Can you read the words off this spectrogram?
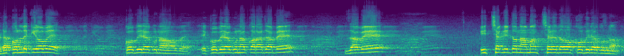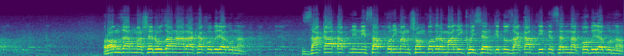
এটা করলে কি হবে? কবিরা গুনাহ হবে। এই কবিরা গুনাহ করা যাবে? যাবে? ইচ্ছাকৃত নামাজ ছেড়ে দেওয়া কবিরা গুনাহ। রমজান মাসে রোজা না রাখা কবিরা গুনাহ। জাকাত আপনি নিসাব পরিমাণ সম্পদের মালিক হইছেন, কিন্তু জাকাত দিতেছেন না, কবিরা গুনাহ।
